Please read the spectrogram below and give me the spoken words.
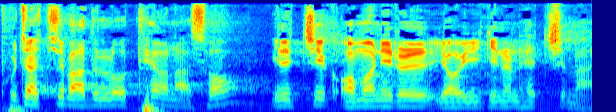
부잣집 아들로 태어나서 일찍 어머니를 여의기는 했지만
